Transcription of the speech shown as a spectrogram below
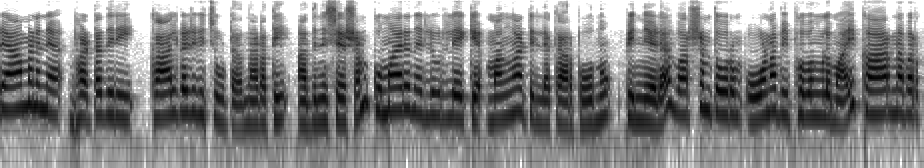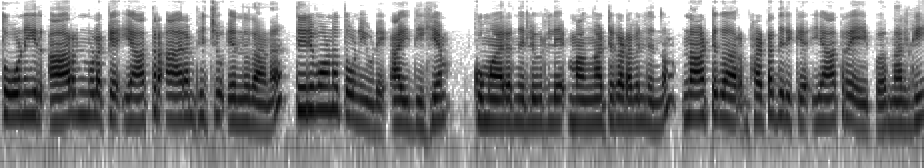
ബ്രാഹ്മണന് ഭട്ടതിരി കാൽ കഴുകിച്ചൂട്ട് നടത്തി. അതിനുശേഷം കുമാരനെല്ലൂരിലേക്ക് മങ്ങാട്ടില്ലക്കാർ പോന്നു. പിന്നീട് വർഷം തോറും ഓണവിഭവങ്ങളുമായി കാർണവർ തോണിയിൽ ആറന്മുളയ്ക്ക് യാത്ര ആരംഭിച്ചു എന്നതാണ് തിരുവോണത്തോണിയുടെ ഐതിഹ്യം. കുമാരനെല്ലൂരിലെ മങ്ങാട്ടുകടവിൽ നിന്നും നാട്ടുകാർ ഭട്ടതിരിക്ക് യാത്രയയപ്പ് നൽകി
